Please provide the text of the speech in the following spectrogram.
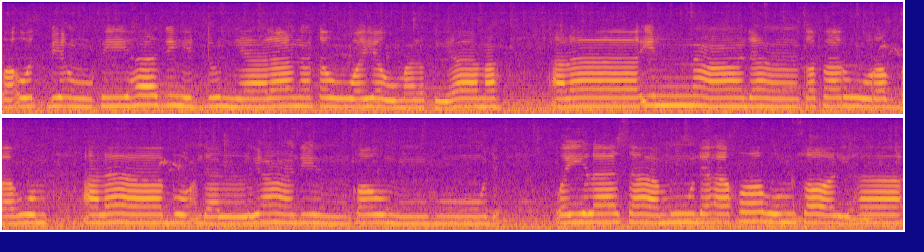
وأتبعوا في هذه الدنيا لعنة ويوم القيامة. ألا إن عادا كفروا ربهم. ألا بعدا لعاد قوم هود. وإلى ثمود أخاهم صالحا.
